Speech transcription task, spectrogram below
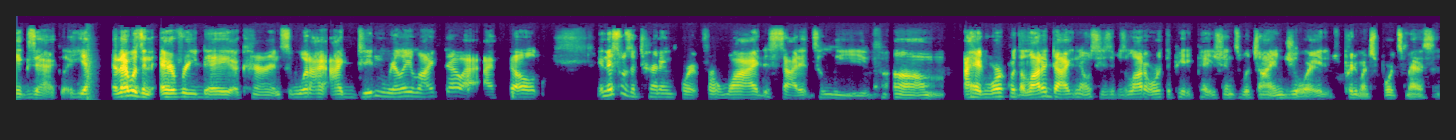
Exactly. Yeah. And that was an everyday occurrence. What I, I didn't really like though, I, I felt, and this was a turning point for why I decided to leave. Um, I had worked with a lot of diagnoses. It was a lot of orthopedic patients, which I enjoyed. It was pretty much sports medicine.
